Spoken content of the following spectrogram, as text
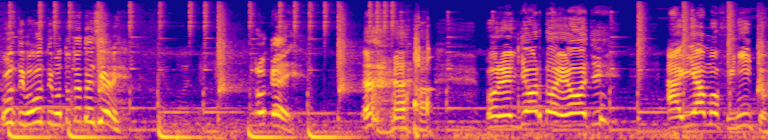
Último, último. ¿Tú qué te encierres? Ok. Por el giorno de hoy habíamos finito.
